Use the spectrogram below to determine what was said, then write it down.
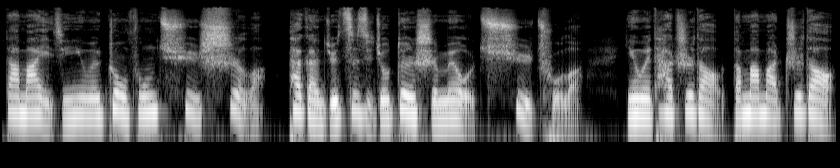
大妈已经因为中风去世了。他感觉自己就顿时没有去处了，因为他知道，当妈妈知道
